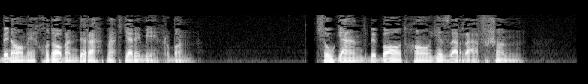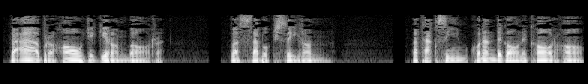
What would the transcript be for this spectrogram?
به نام خداوند رحمتگر مهربان. سوگند به بادهای ذره افشان و ابرهای گرانبار و سبک سیران و تقسیم کنندگان کارها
